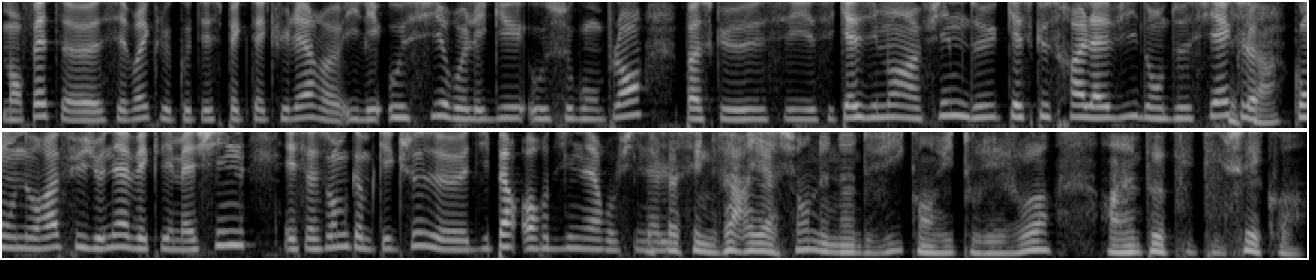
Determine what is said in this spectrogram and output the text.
Mais en fait, euh, c'est vrai que le côté spectaculaire, il est aussi relégué au second plan parce que c'est quasiment un film de qu'est-ce que sera la vie dans deux siècles quand on aura fusionné avec les machines. Et ça semble comme quelque chose d'hyper ordinaire au final. C'est ça, c'est une variation de notre vie qu'on vit tous les jours, un peu plus poussée, quoi.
